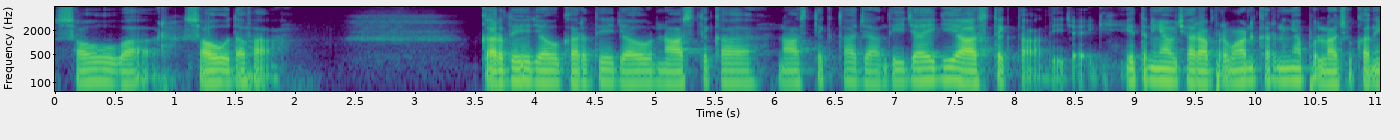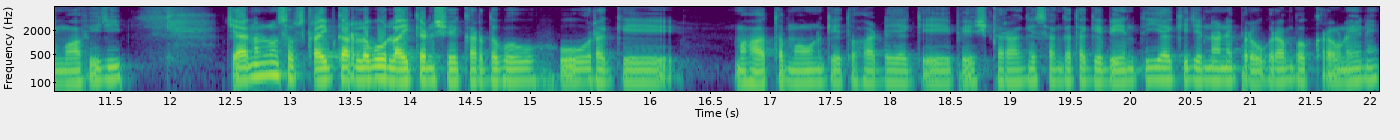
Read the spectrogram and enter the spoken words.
ਸੌ ਵਾਰ, ਸੌ ਦਫਾ। ਕਰਦੇ ਜਾਓ ਕਰਦੇ ਜਾਓ, ਨਾਸਤਿਕਾ, ਨਾਸਤਿਕਤਾ ਜਾਂਦੀ ਜਾਏਗੀ, ਆਸਤਿਕਤਾ ਆਉਂਦੀ ਜਾਏਗੀ। ਇਤਨੀਆਂ ਵਿਚਾਰਾਂ ਪ੍ਰਵਾਨ ਕਰਨੀਆਂ, ਭੁੱਲਾਂ ਚੁੱਕਾਂ ਦੀ ਮਾਫੀ ਜੀ। ਚੈਨਲ ਨੂੰ ਸਬਸਕ੍ਰਾਈਬ ਕਰ ਲਵੋ ਲਾਈਕ ਐਂਡ ਸ਼ੇਅਰ ਕਰ ਦਵੋ। ਹੋਰ ਅੱਗੇ ਮਹਾਤਮ ਆਉਣਗੇ ਤੁਹਾਡੇ ਅੱਗੇ ਪੇਸ਼ ਕਰਾਂਗੇ ਸੰਗਤ। ਅੱਗੇ ਬੇਨਤੀ ਹੈ ਕਿ ਜਿਨ੍ਹਾਂ ਨੇ ਪ੍ਰੋਗਰਾਮ ਬੁੱਕ ਕਰਾਉਣੇ ਨੇ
